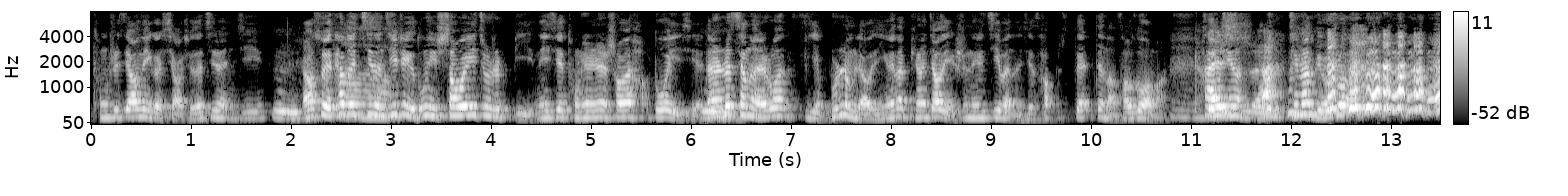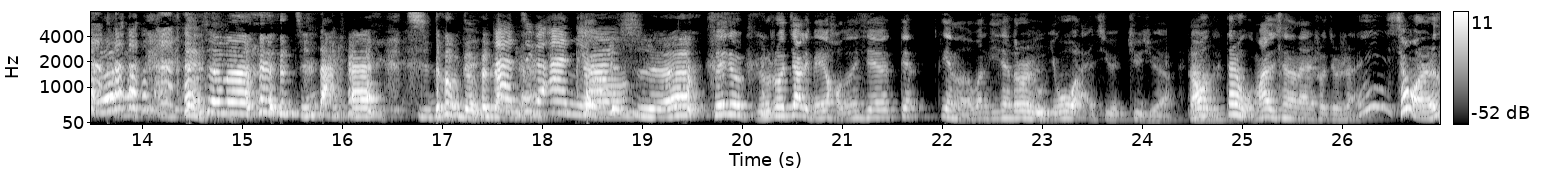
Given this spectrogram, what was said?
同时教那个小学的计算机，嗯。然后所以他对计啊算机这个东西稍微就是比那些同龄人稍微好多一些，嗯但是他相对来说也不是那么了解，因为他平常教的也是那些基本的一些操电电脑操作嘛，嗯开始，经常比如说 同学们，请打开启动怎么打开按这个按钮，开始。所以就比如说家里边有好多那些电电脑的问题，现在都是由我来拒拒绝。然后，但是我妈就现在来说就是，哎，想我儿子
